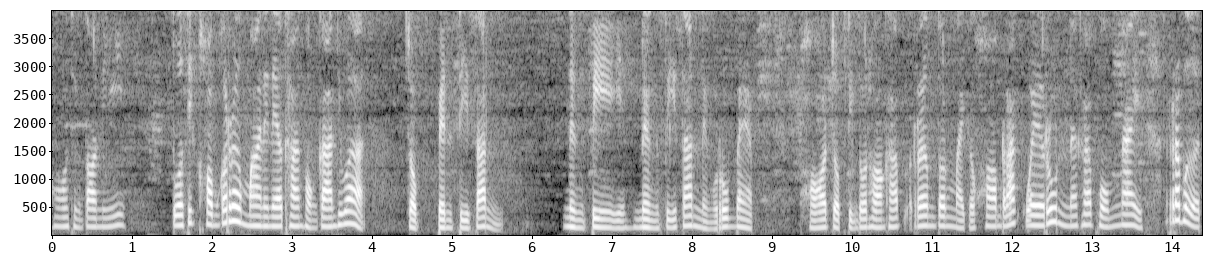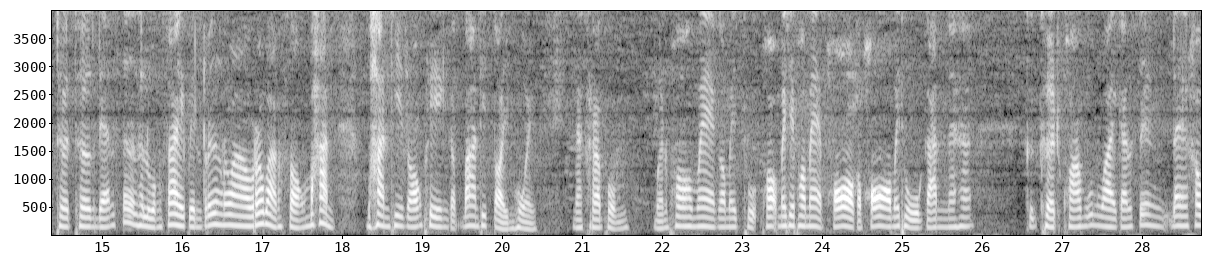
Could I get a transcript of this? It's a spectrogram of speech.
พอถึงตอนนี้ตัวซิทคอมก็เริ่มมาในแนวทางของการที่ว่าจบเป็นซีซั่น1 ปี 1 ซีซั่น1 รูปแบบ พอจบสิงโตทองครับ เริ่มต้นใหม่กับความรักวัยรุ่นนะครับผมในระเบิดเถิดเทิงแดนเซอร์ทะลวงไส้เป็นเรื่องราวระหว่างสองบ้าน บ้านที่ร้องเพลงกับบ้านที่ต่อยมวยนะครับผมเหมือนพ่อแม่ก็ไม่ถูกพ่อไม่ใช่พ่อแม่พ่อกับพ่อไม่ถูกกันนะฮะคือเกิดความวุ่นวายกันซึ่งได้เข้า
